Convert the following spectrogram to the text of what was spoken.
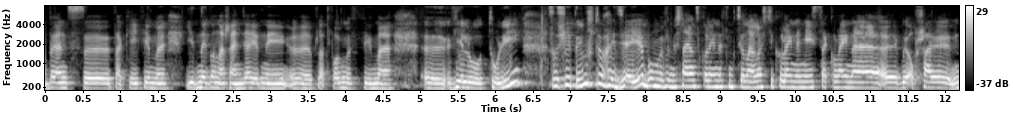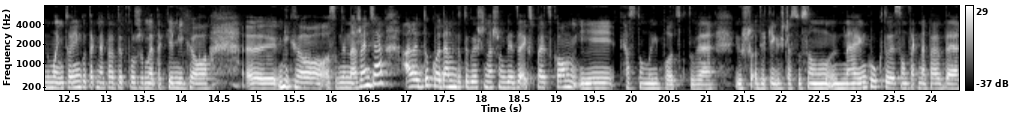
brand z takiej takiej firmy jednego narzędzia, jednej y, platformy w firmę y, wielu tuli, co się już trochę dzieje, bo my wymyślając kolejne funkcjonalności, kolejne miejsca, kolejne jakby obszary monitoringu, tak naprawdę tworzymy takie mikro, mikro osobne narzędzia, ale dokładamy do tego jeszcze naszą wiedzę ekspercką i custom reports, które już od jakiegoś czasu są na rynku, które są tak naprawdę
